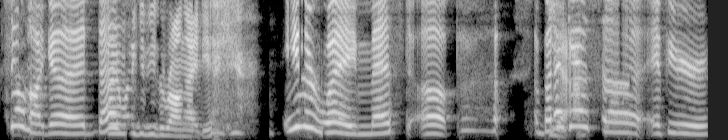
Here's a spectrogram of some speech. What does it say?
still not good. I don't want to give you the wrong idea here. either way messed up. But I guess uh if you're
